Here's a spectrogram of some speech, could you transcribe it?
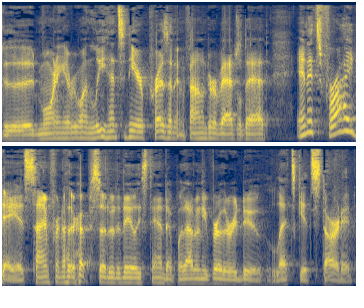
Good morning, everyone. Lee Henson here, president and founder of AgileDad. And it's Friday. It's time for another episode of the Daily Stand Up. Without any further ado, let's get started.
